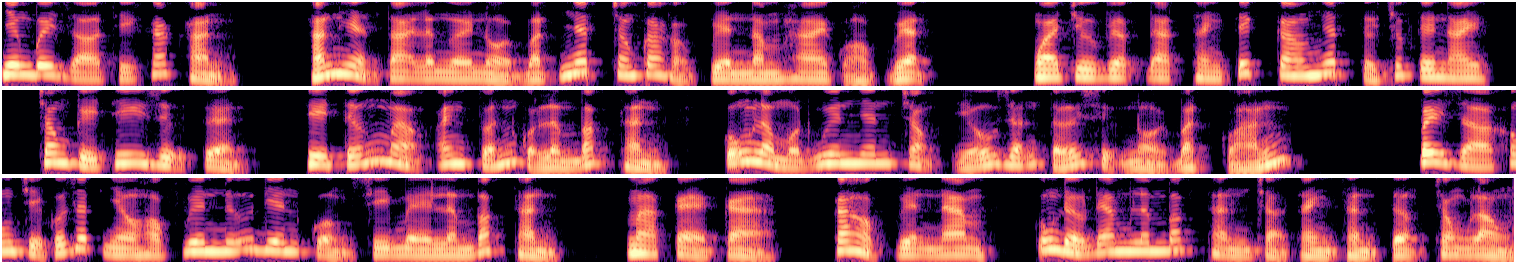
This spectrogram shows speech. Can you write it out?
nhưng bây giờ thì khác hẳn. Hắn hiện tại là người nổi bật nhất trong các học viên năm 2 của học viện. Ngoài trừ việc đạt thành tích cao nhất từ trước tới nay, trong kỳ thi dự tuyển, thì tướng mạo anh Tuấn của Lâm Bắc Thần cũng là một nguyên nhân trọng yếu dẫn tới sự nổi bật của hắn. Bây giờ không chỉ có rất nhiều học viên nữ điên cuồng si mê Lâm Bắc Thần, mà kể cả các học viên nam cũng đều đem Lâm Bắc Thần trở thành thần tượng trong lòng.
